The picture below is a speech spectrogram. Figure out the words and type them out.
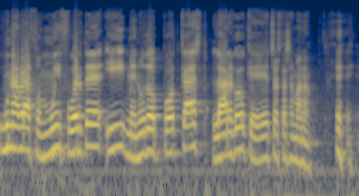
Un abrazo muy fuerte y menudo podcast largo que he hecho esta semana.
